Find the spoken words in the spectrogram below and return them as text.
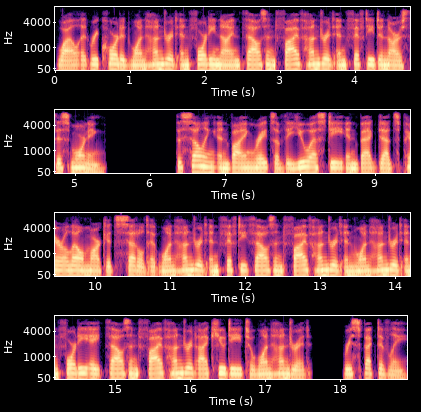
while it recorded 149,550 dinars this morning. The selling and buying rates of the USD in Baghdad's parallel markets settled at 150,500 and 148,500 IQD to 100, respectively.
